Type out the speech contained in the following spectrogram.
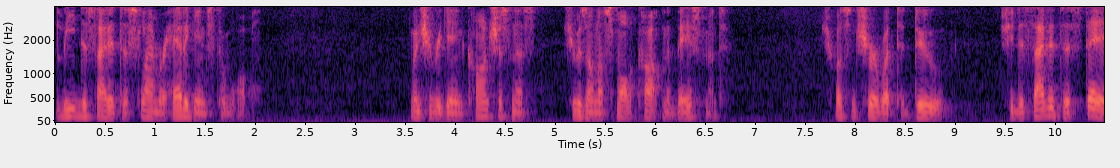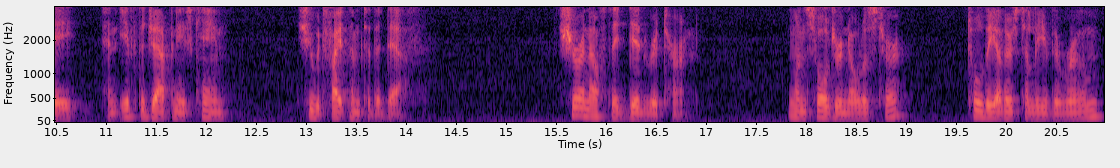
Lee decided to slam her head against the wall. When she regained consciousness, she was on a small cot in the basement. She wasn't sure what to do. She decided to stay, and if the Japanese came, she would fight them to the death. Sure enough, they did return. One soldier noticed her, told the others to leave the room,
